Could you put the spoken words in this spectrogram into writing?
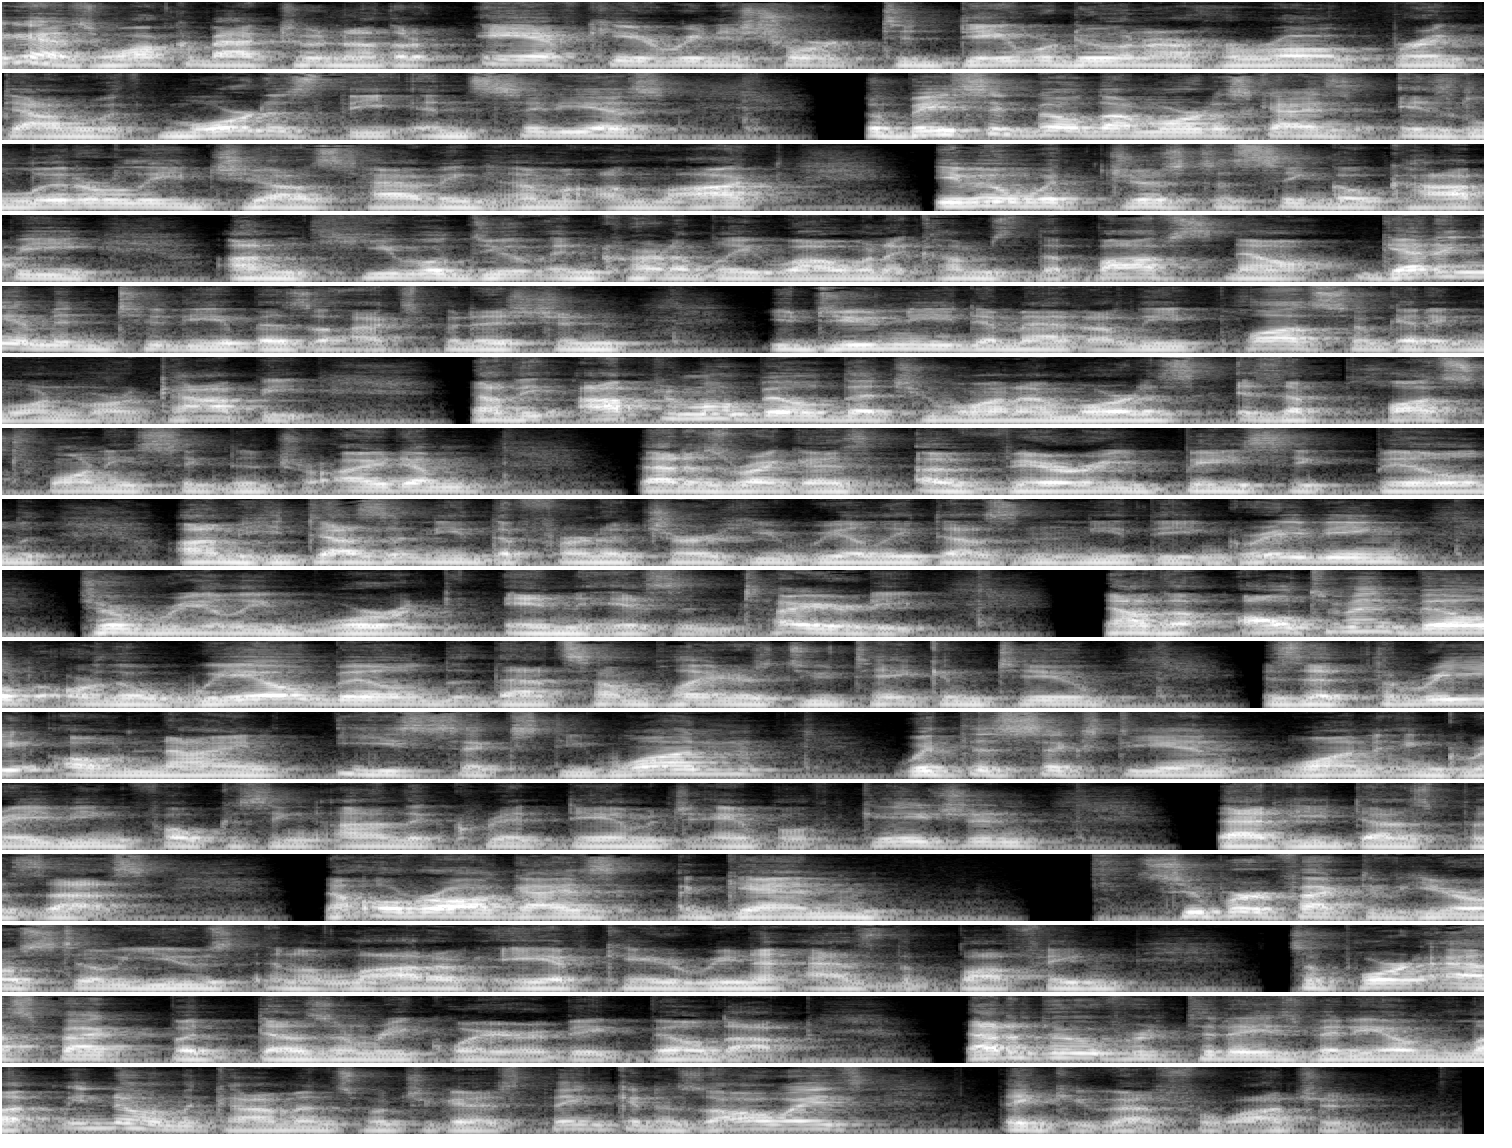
Hey guys, welcome back to another AFK Arena short. Today we're doing our heroic breakdown with Mortas the Insidious. So basic build on Mortas, guys, is literally just having him unlocked. Even with just a single copy, um, he will do incredibly well when it comes to the buffs. Now, getting him into the Abyssal Expedition, you do need him at Elite Plus, so getting one more copy. Now, the optimal build that you want on Mortas is a plus 20 signature item. That is right, guys. A very basic build. Um, he doesn't need the furniture. He really doesn't need the engraving to really work in his entirety. Now, the ultimate build or the whale build that some players do take him to is a 309 E61 with the 60 in one engraving focusing on the crit damage amplification that he does possess. Now, overall, guys, again, super effective hero still used in a lot of AFK Arena as the buffing support aspect, but doesn't require a big build out. That'll do it for today's video. Let me know in the comments what you guys think. And as always, thank you guys for watching.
